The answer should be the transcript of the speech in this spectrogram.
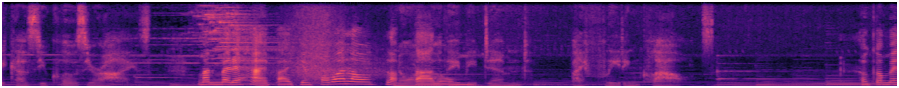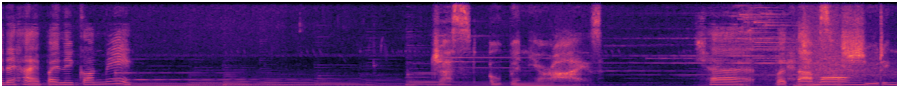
because you close your eyes, มันไม่ได้หายไปเพียงเพราะว่าเราหลับ nor ตาล will ง they be dimmed by fleeting clouds. แล้วก็ไม่ได้หายไปในก้อนเมฆ Just open your eyes แค่เปิด and ตา you มอง see shooting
